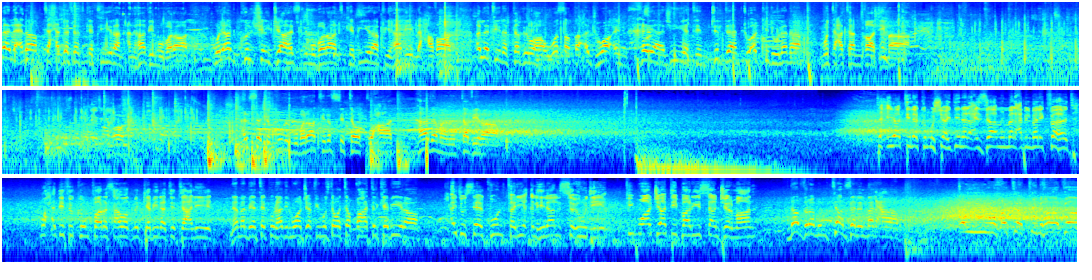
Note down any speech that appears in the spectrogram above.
فالإعلام تحدثت كثيرا عن هذه المباراة والآن كل شيء جاهز لمباراة كبيرة في هذه اللحظات التي ننتظرها وسط أجواء خيالية جدا تؤكد لنا متعة قادمة هل ستكون المباراة في نفس التوقعات؟ هذا ما ننتظره تحياتي لكم مشاهدينا الأعزاء من ملعب الملك فهد. محدثكم فارس عوض من كابينة التعليق. نمل بأن تكون هذه المواجهة في مستوى التوقعات الكبيرة. حيث سيكون فريق الهلال السعودي في مواجهة باريس سان جيرمان نظرة ممتازة للملعب. أي هدف هذا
